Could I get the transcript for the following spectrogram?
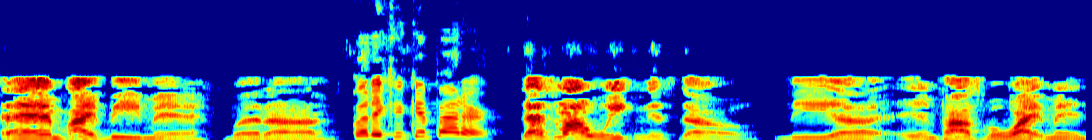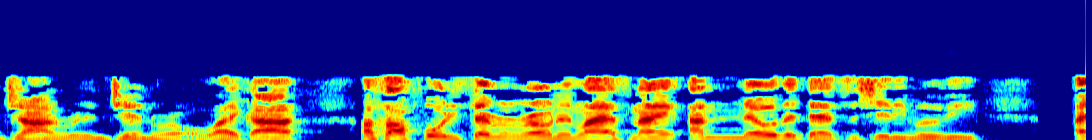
Eh, It might be, man, but uh, But it could get better. that's my weakness though. The uh, impossible white man genre in general. Like I, I saw 47 Ronin last night. I know that that's a shitty movie. I,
